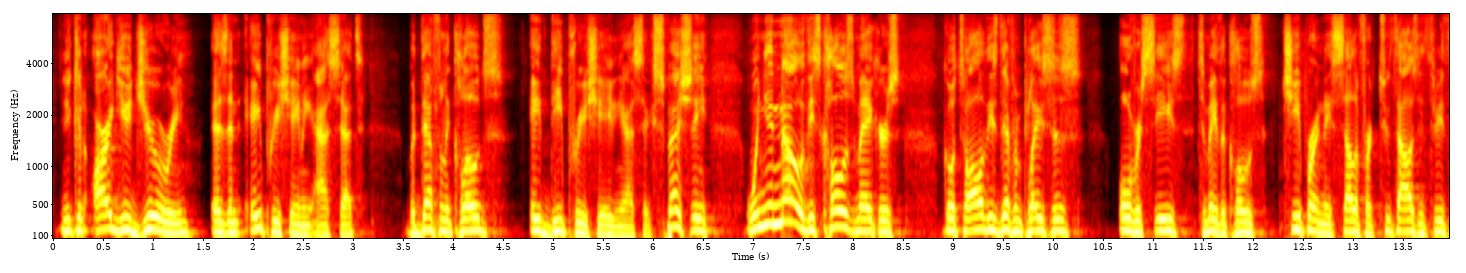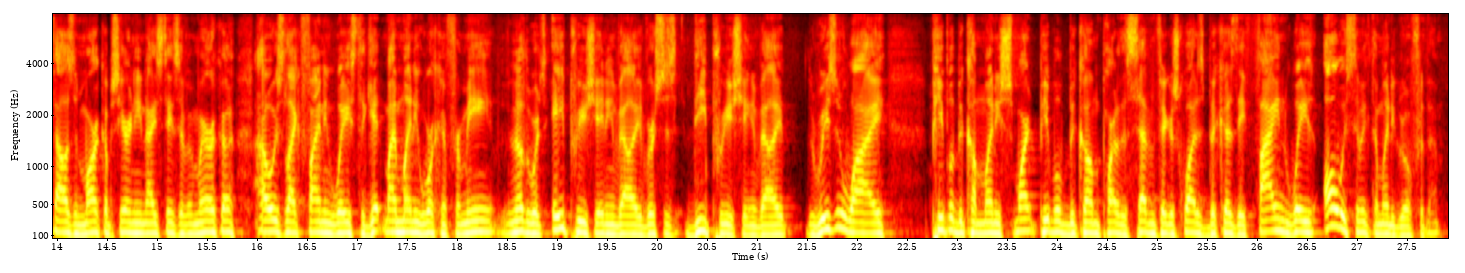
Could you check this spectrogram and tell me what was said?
you can argue jewelry as an appreciating asset, but definitely clothes a depreciating asset, especially when you know these clothes makers go to all these different places overseas to make the clothes cheaper and they sell it for 2000 3000 markups here in the united states of america. I always like finding ways to get my money working for me. In other words appreciating value versus depreciating value. The reason why people become money smart, people become part of the seven figure squad is because they find ways always to make the money grow for them.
